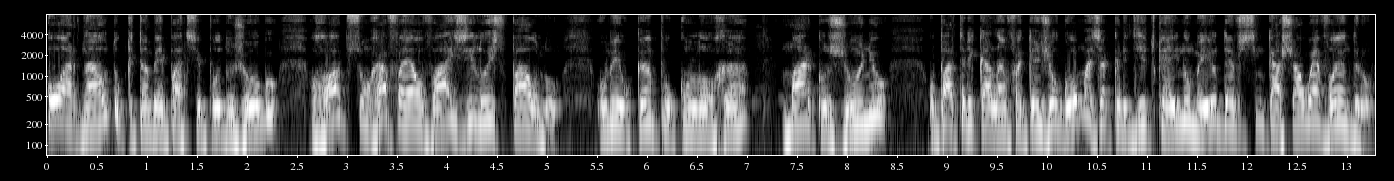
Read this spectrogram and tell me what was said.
o Arnaldo, que também participou do jogo, Robson, Rafael Vaz e Luiz Paulo. O meio-campo com Lohan, Marcos Júnior, O Patrick Alain foi quem jogou, mas acredito que aí no meio deve se encaixar o Evandro.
